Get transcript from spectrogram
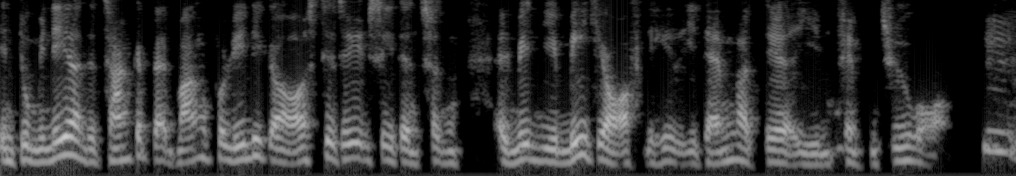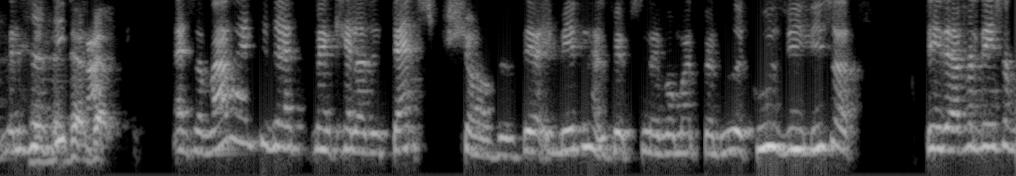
en dominerende tanke blandt mange politikere, også til dels i den sådan almindelige medieoffentlighed i Danmark der i 15-20 år. Mm, men hed det der, der, Altså var der ikke det der, man kalder det dansk shoppet der i midten af 90'erne, hvor man fandt ud af, gud, vi er lige så, det er i hvert fald det, som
